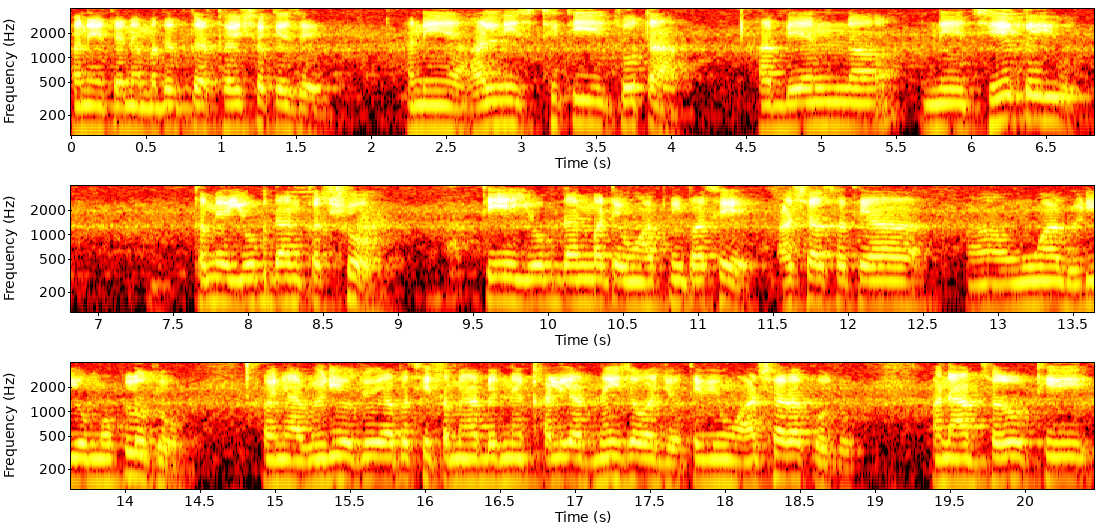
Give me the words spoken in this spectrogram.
અને તેને મદદગાર થઈ શકે છે. અને હાલની સ્થિતિ જોતાં આ બેનને જે કંઈ તમે યોગદાન કરશો, તે યોગદાન માટે હું આપની પાસે આશા સાથે આ હું આ વીડિયો મોકલું છું. અને આ વીડિયો જોયા પછી તમે આ બેનને ખાલી હાથ નહીં જવા દો તેવી હું આશા રાખું છું. અને આપ જરૂરથી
